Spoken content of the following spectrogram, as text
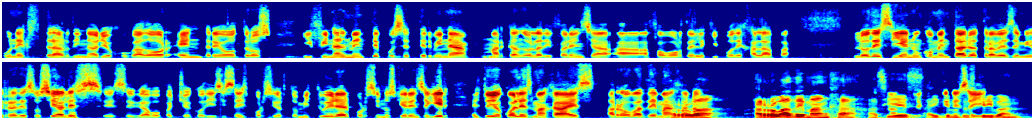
un extraordinario jugador, entre otros, y finalmente pues se termina marcando la diferencia a favor del equipo de Jalapa. Lo decía en un comentario a través de mis redes sociales, es Gabo Pacheco 16, por cierto, mi Twitter, por si nos quieren seguir. ¿El tuyo cuál es, Manja? Es arroba de Manja. Arroba, de Manja, así ah, es, ahí que nos escriban.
